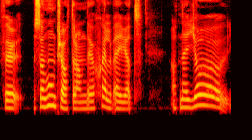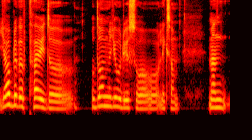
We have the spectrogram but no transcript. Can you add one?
För som hon pratar om det själv är ju att, att när jag, jag blev upphöjd och, och de gjorde ju så och liksom men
